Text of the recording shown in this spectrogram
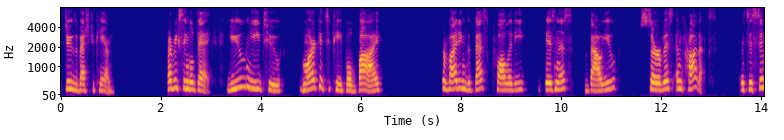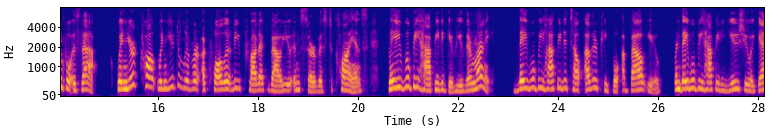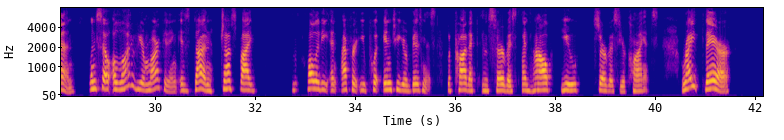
do the best you can every single day. You need to market to people by providing the best quality business value, service, and products. It's as simple as that when you're qual- when you deliver a quality product value and service to clients they will be happy to give you their money. They will be happy to tell other people about you and they will be happy to use you again. And so a lot of your marketing is done just by the quality and effort you put into your business the product and service and how you service your clients. Right there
